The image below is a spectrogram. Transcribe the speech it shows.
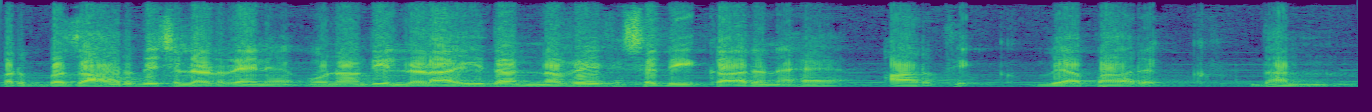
ਪਰ ਬਾਜ਼ਾਰ ਵਿੱਚ ਲੜ ਰਹੇ ਨੇ, ਉਹਨਾਂ ਦੀ ਲੜਾਈ ਦਾ 90% ਕਾਰਨ ਹੈ ਆਰਥਿਕ ਵਪਾਰਕ ਧਨ।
